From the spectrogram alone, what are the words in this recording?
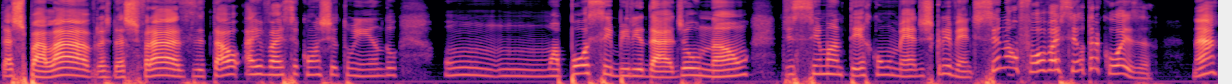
das palavras, das frases e tal, aí vai se constituindo um, uma possibilidade ou não de se manter como médio escrevente. Se não for, vai ser outra coisa. Né?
